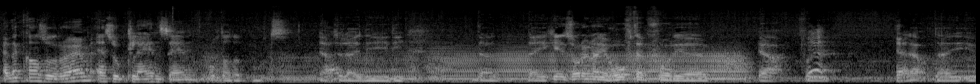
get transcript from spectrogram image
en dat kan zo ruim en zo klein zijn of dat het moet. Ja, zodat je, die, die, dat, dat je geen zorgen aan je hoofd hebt voor je... Ja, voor Ja. Je, Ja. ja, dat je je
